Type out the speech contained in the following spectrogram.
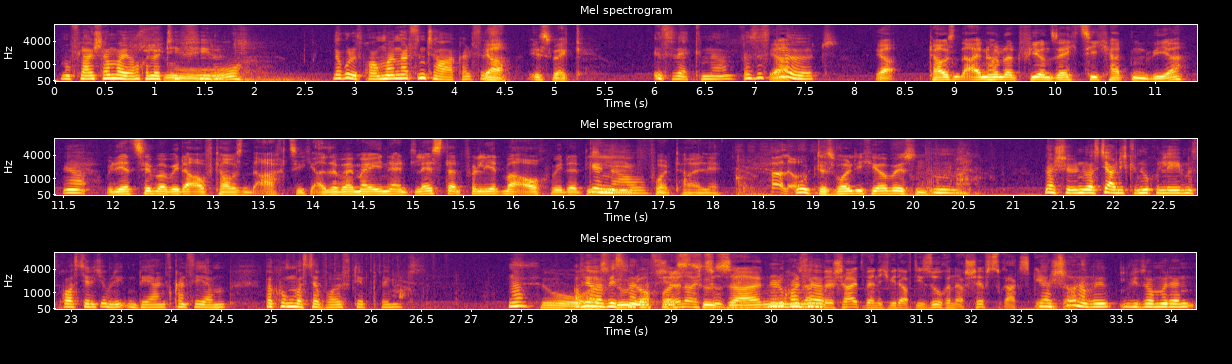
Nur Fleisch haben wir ja auch relativ viel. So. Na gut, das brauchen wir einen ganzen Tag. Also Ja, ist weg. Ist weg, ne? Das ist Ja. blöd. Ja, 1164 hatten wir. Ja. Und jetzt sind wir wieder auf 1080. Also wenn man ihn entlässt, dann verliert man auch wieder die Genau. Vorteile. Hallo. Gut, das wollte ich ja wissen. Mhm. Na schön, du hast ja eigentlich genug Leben. Das brauchst du ja nicht unbedingt einen Bären. Das kannst du ja mal gucken, was der Wolf dir bringt. Ne? So, Auf jeden Fall hast wissen du wir noch Schön, was zu sagen? Ne, du kannst Sag ja, Bescheid, wenn ich wieder auf die Suche nach Schiffswracks gehen ja schon, soll. aber wie sollen wir denn...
